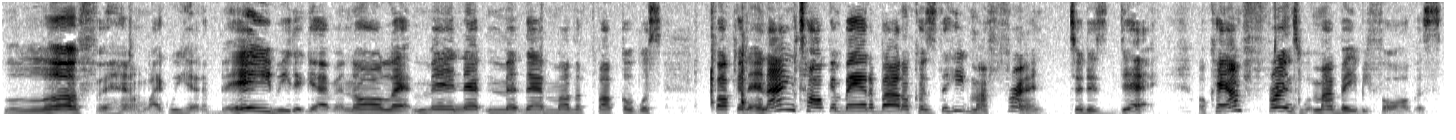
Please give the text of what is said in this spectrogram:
love for him. Like we had a baby together and all that. Man, that that motherfucker was fucking. And I ain't talking bad about him because he's my friend to this day. Okay, I'm friends with my baby fathers.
